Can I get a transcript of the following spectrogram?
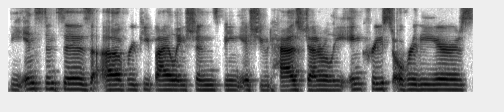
the instances of repeat violations being issued has generally increased over the years.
